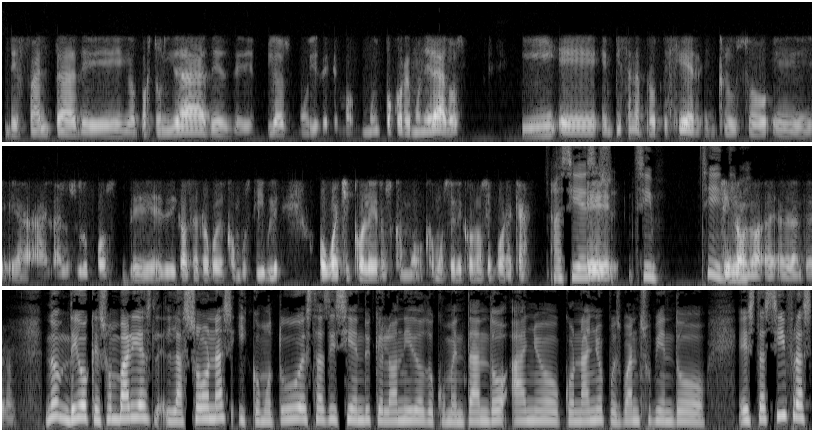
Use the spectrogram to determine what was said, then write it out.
de falta de oportunidades, de empleos muy, muy poco remunerados y eh, empiezan a proteger incluso eh, a, los grupos dedicados al robo de combustible o guachicoleros, como, como se le conoce por acá. Así es, sí. Sí, no, no, adelante, adelante. No, digo que son varias las zonas y como tú estás diciendo y que lo han ido documentando año con año, pues van subiendo estas cifras.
